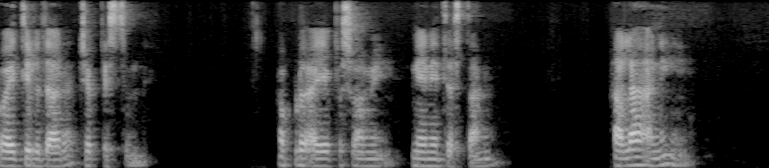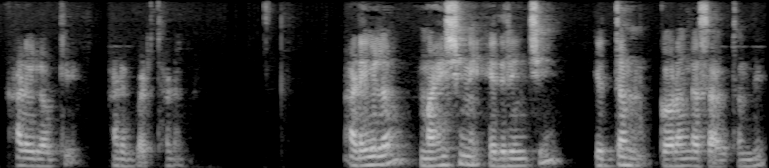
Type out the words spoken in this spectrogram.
వైద్యుల ద్వారా చెప్పిస్తుంది. అప్పుడు అయ్యప్ప స్వామి నేనే తెస్తాను. అలా అని అడవిలోకి అడుగు పెడతాడు అడవిలో మహిషిని ఎదిరించి యుద్ధం ఘోరంగా సాగుతుంది.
